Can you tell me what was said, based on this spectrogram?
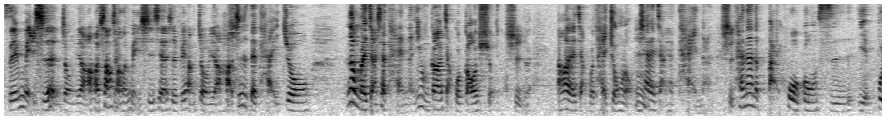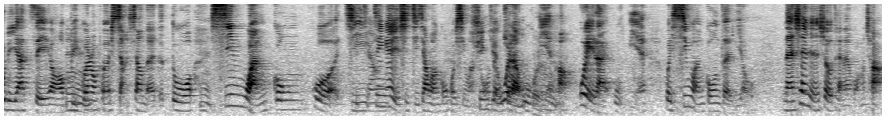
所以美食很重要哈，商场的美食现在是非常重要哈。这是在台中，那我们来讲一下台南，因为我们刚刚讲过高雄，是对。然后也讲过台中了，我们现在来讲一下台南。是台南的百货公司也不离啊贼哦，比观众朋友想象来的多。嗯、新完工或即，这应该也是即将完工或新完工的。未来五年哈，未来五年会新完工的有南山人寿台南广场、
